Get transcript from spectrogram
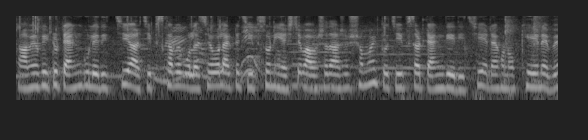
তো আমি ওকে একটু ট্যাঙ্ক গুলে দিচ্ছি, আর চিপস খাবে বলেছে। ওলা একটা চিপসও নিয়ে এসছে বাবার সাথে আসার সময়, তো চিপস আর ট্যাঙ্ক দিয়ে দিচ্ছি, এটা এখন ও খেয়ে নেবে।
